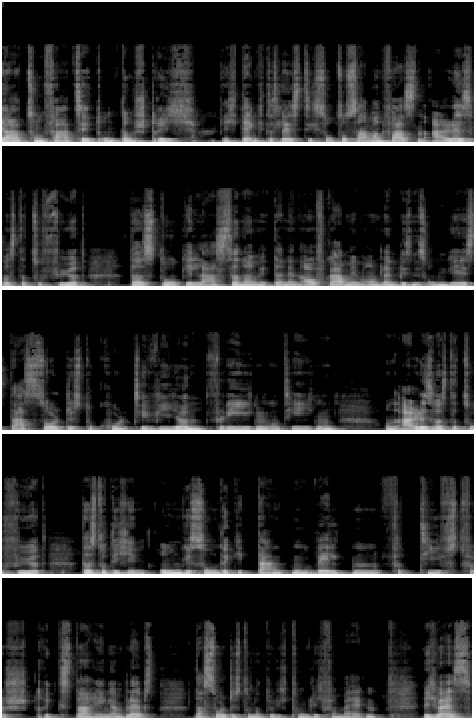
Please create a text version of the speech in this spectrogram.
Ja, zum Fazit unterm Strich. Ich denke, das lässt sich so zusammenfassen. Alles, was dazu führt, dass du gelassener mit deinen Aufgaben im Online-Business umgehst, das solltest du kultivieren, pflegen und hegen. Und alles, was dazu führt, dass du dich in ungesunde Gedankenwelten vertiefst, verstrickst, da hängen bleibst, das solltest du natürlich tunlich vermeiden. Ich weiß,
